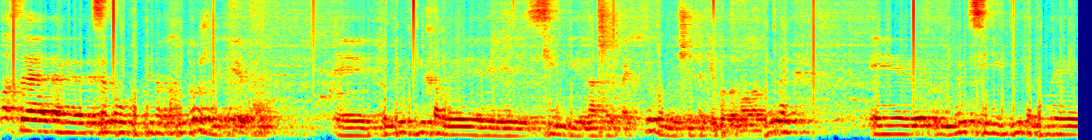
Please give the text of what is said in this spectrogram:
Власне, е, це був будинок художників. Туди в'їхали наших батьків, вони ще тоді були молодими. І ми всі їх діти були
